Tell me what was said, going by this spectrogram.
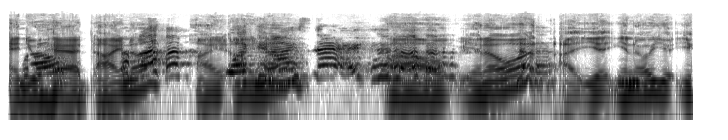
and well, you had I know I what I know. can I say? uh, you know what? I, you, you know you, you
